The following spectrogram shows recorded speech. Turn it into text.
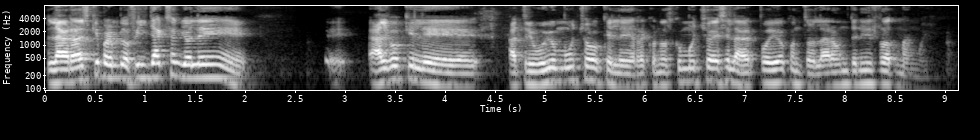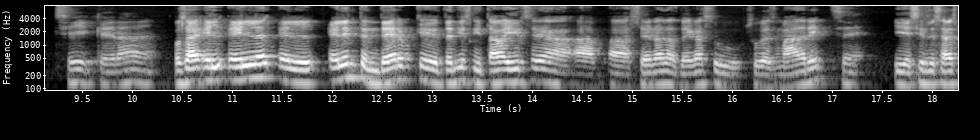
la verdad es que, por ejemplo, Phil Jackson, yo le. eh, algo que le atribuyo mucho o que le reconozco mucho es el haber podido controlar a un Dennis Rodman, güey. Sí, que era... O sea, él, él, él- él entender que Dennis necesitaba irse a, a- a hacer a Las Vegas su, su desmadre Sí, y decirle, ¿sabes?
